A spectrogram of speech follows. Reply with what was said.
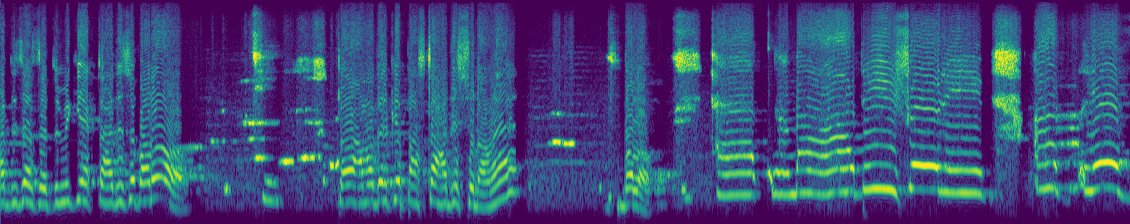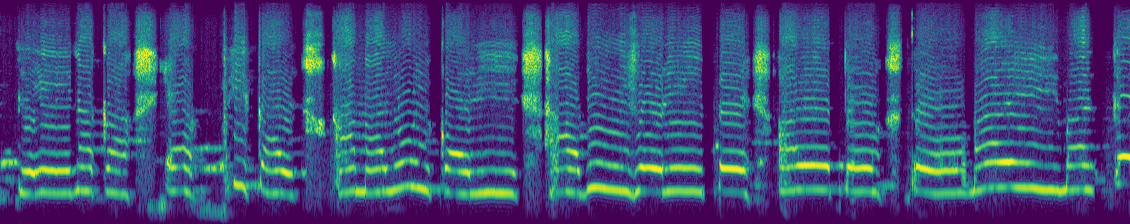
হাদিস আছে তুমি কি একটা হাদিসও পারো? তো আমাদেরকে পাঁচটা হাদিস শোনাও হ্যাঁ? বলো। এক নম্বর হাদিস করি শরীফে আয়ত তোমার ইমানকে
